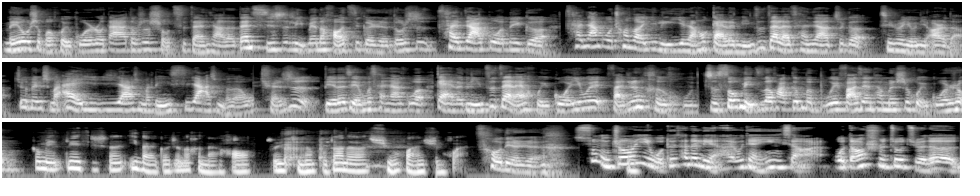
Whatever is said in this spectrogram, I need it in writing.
没有什么回锅肉，大家都是首次参加的，但其实里面的好几个人都是参加过那个参加过创造一零一，然后改了名字再来参加这个青春有你二的，就那个什么爱依依啊，什么林夕什么的，我全是别的节目参加过，改了名字再来回锅，因为反正很糊，只搜名字的话根本不会发现他们是回锅肉。说明练习生一百个真的很难薅，所以只能不断的循环循环，凑点人。宋周易，我对他的脸还有点印象啊，我当时就觉得。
